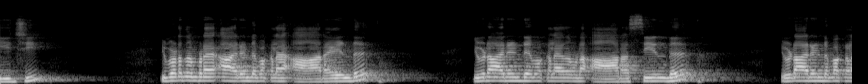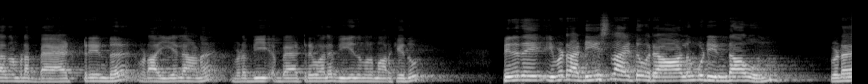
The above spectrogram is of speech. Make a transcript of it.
ഇ ജി ഇവിടെ നമ്മുടെ ആരുണ്ട് മക്കളെ? ആർ എ ഉണ്ട്. ഇവിടെ ആരുണ്ട് മക്കളെ? നമ്മുടെ ആർ എസ് സി ഉണ്ട്. ഇവിടെ ആരുണ്ട് മക്കളെ? നമ്മുടെ ബാറ്ററി ഉണ്ട്. ഇവിടെ ഐ എൽ ആണ്. ഇവിടെ ബി ബാറ്ററി പോലെ ബി നമ്മൾ മാർക്ക് ചെയ്തു. പിന്നെ ഇവിടെ അഡീഷണൽ ആയിട്ട് ഒരാളും കൂടി ഉണ്ടാവും. ഇവിടെ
